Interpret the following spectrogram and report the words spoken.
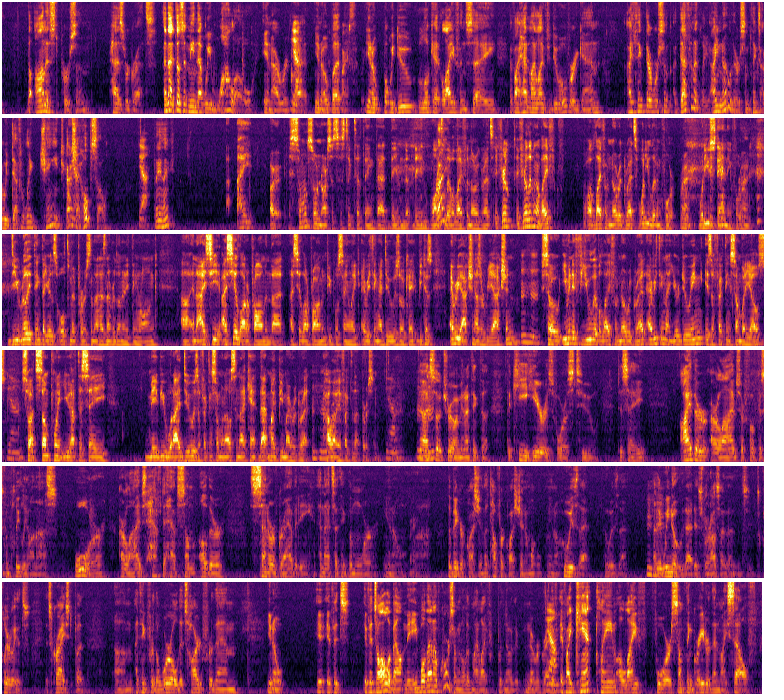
the honest person has regrets. And that doesn't mean that we wallow in our regret yeah, you know but you know but we do look at life and say if i had my life to do over again i think there were some definitely i know there are some things i would definitely change. Gosh Yeah. i hope so yeah. don't you think I are is someone so narcissistic to think that they they want Right. to live a life with no regrets. If you're if you're living a life a life of no regrets, what are you living for? right What are you standing for? Right. Do you really think that you're this ultimate person that has never done anything wrong? Uh, and I see I see a lot of problem in that. I see a lot of problem in people saying like everything I do is okay because every action has a reaction. Mm-hmm. So even if you live a life of no regret, everything that you're doing is affecting somebody else. Yeah. So at some point you have to say maybe what I do is affecting someone else and that can't that might be my regret Mhm. how I affected that person. Yeah. Right. No, it's so true. I mean, I think the the key here is for us to to say either our lives are focused completely on us, or our lives have to have some other center of gravity, and that's I think the more you know, Right. uh, the bigger question, the tougher question, and what you know, who is that? Who is that? I think Mhm. we know who that is for us. I think it's, it's clearly it's it's Christ, but um, I think for the world it's hard for them. You know, i- if it's if it's all about me, well, then of course I'm going to live my life with no no regret. Yeah. If, if I can't claim a life for something greater than myself,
